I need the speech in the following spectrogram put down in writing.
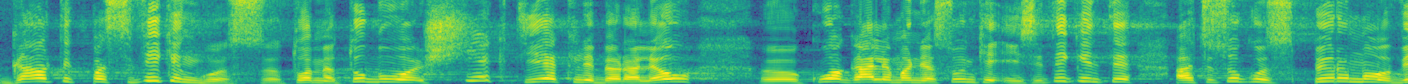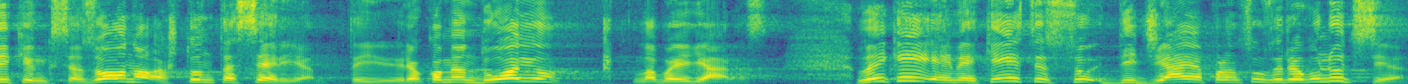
Gal tik pas vikingus tuo metu buvo šiek tiek liberaliau, e, kuo galima nesunkiai įsitikinti, atsisukus pirmo viking sezono aštuntą seriją. Tai rekomenduoju, labai geras. Laikai ėmė keistis su didžiaja prancūzų revoliucija,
